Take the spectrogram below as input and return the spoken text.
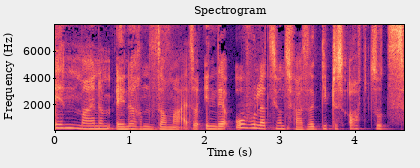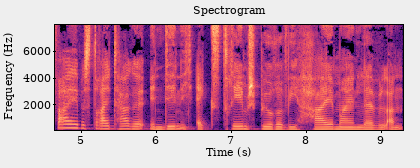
In meinem inneren Sommer, also in der Ovulationsphase, gibt es oft so zwei bis drei Tage, in denen ich extrem spüre, wie high mein Level an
